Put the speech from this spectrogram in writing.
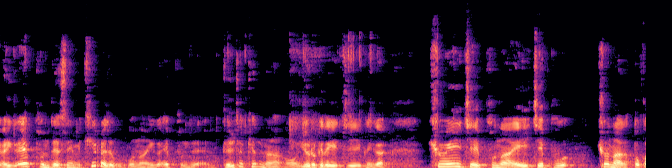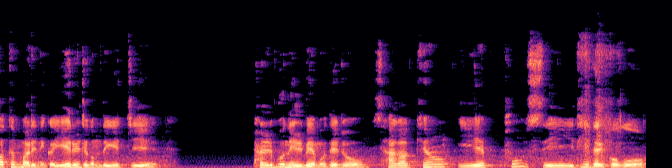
아 이거 F인데 쌤이 T라 적었구나. 이거 F인데 덜 적혔나? 어 이렇게 되겠지. 그러니까 QHF나 HF Q나 똑같은 말이니까 얘를 적으면 되겠지. 8분의 1배 뭐 되죠? 사각형 EFCD 될 거고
